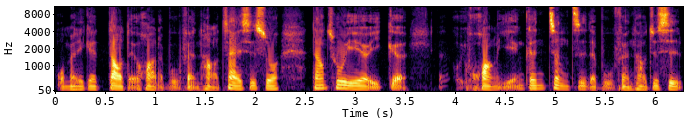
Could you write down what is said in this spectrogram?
我们一个道德化的部分哈。再是说，当初也有一个谎言跟政治的部分哈，就是。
